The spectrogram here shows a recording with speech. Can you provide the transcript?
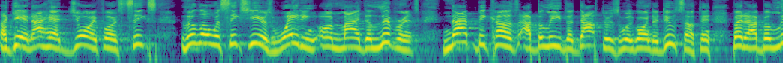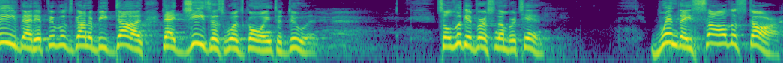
Again, I had joy for six, little over six years waiting on my deliverance, not because I believed the doctors were going to do something, but I believed that if it was going to be done, that Jesus was going to do it. So look at verse number 10. When they saw the star,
